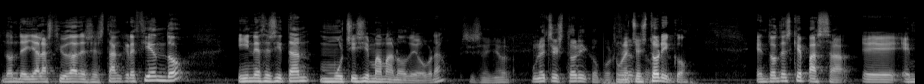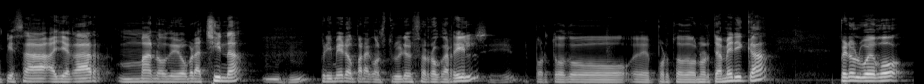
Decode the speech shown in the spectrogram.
donde ya las ciudades están creciendo y necesitan muchísima mano de obra. Sí, señor. Un hecho histórico, por Un hecho histórico. Entonces, ¿qué pasa? Eh, empieza a llegar mano de obra china, primero para construir el ferrocarril por, todo, eh, por todo Norteamérica, pero luego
